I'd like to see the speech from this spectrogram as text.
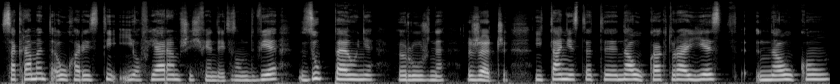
Sakrament Eucharystii i ofiara mszy świętej to są dwie zupełnie różne rzeczy. I ta niestety nauka, która jest nauką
